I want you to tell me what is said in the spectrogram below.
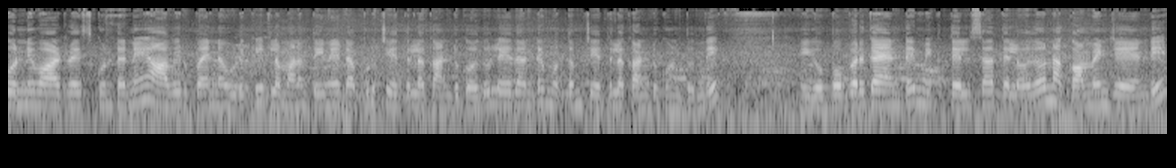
కొన్ని వాటర్ వేసుకుంటేనే ఆవిరి పైన ఉడికి ఇట్లా మనం తినేటప్పుడు చేతులకు అంటుకోదు. లేదంటే మొత్తం చేతులకు అంటుకుంటుంది. ఇక బొబ్బరికాయ అంటే మీకు తెలుసా తెలియదో నాకు కామెంట్ చేయండి.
